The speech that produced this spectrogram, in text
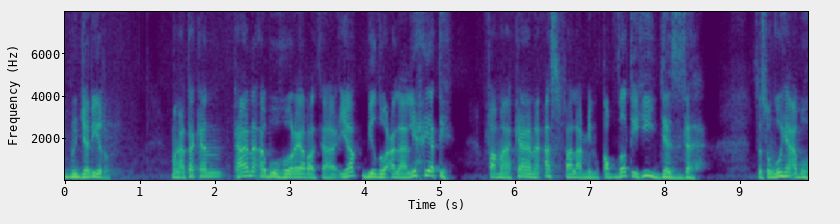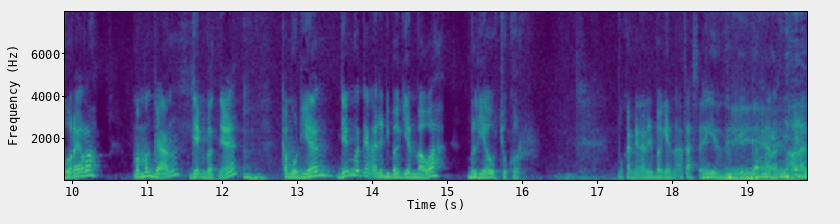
Ibnu Jarir mengatakan kana Abu Hurairah yaqbidu ala lihyatihi fama kana asfala min qabdatihi jazzah. Sesungguhnya Abu Hurairah memegang jenggotnya, kemudian jenggot yang ada di bagian bawah beliau cukur. Bukan yang ada di bagian atas ya. Iya, genggam Karena orang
